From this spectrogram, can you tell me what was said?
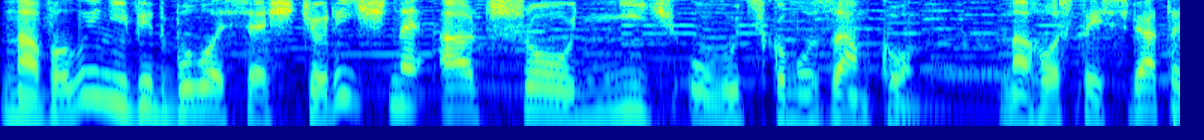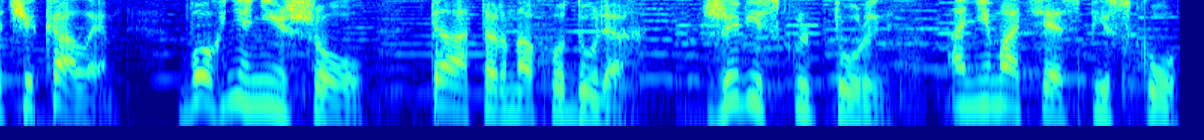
На Волині відбулося щорічне арт-шоу Ніч у Луцькому замку. На гостей свята чекали вогняні шоу, театр на ходулях, живі скульптури, анімація з піску,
